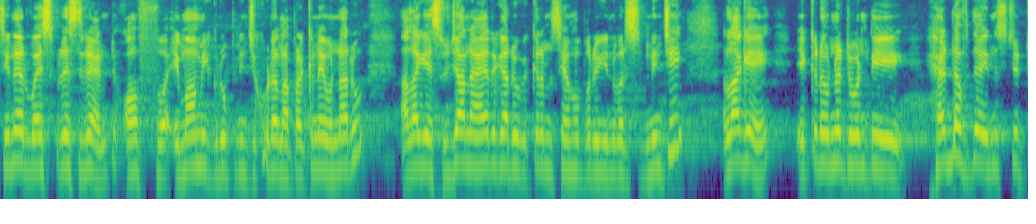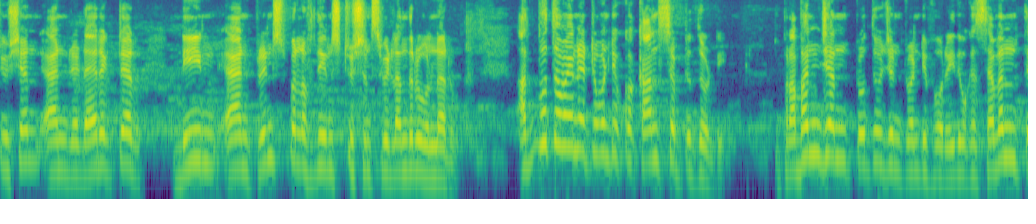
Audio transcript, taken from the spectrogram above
senior vice president of uh, Emami group నుంచి కూడా నా ప్రక్కనే ఉన్నారు. అలాగే సుజా నాయర్ గారు విక్రమ్ సింహపురి యూనివర్సిటీ నుంచి అలాగే ఇక్కడ ఉన్నటువంటి head of the institution and director dean and principal of the institutions వీళ్ళందరూ ఉన్నారు. అద్భుతమైనటువంటి ఒక కాన్సెప్ట్ తోటి Prabhanjan two thousand twenty four ఇది ఒక సెవెంత్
